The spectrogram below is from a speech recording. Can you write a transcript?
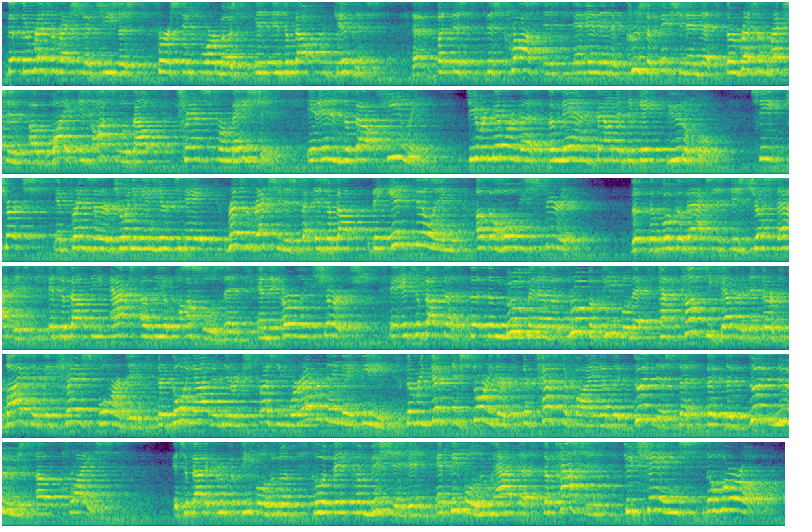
The, the resurrection of Jesus, first and foremost, is, is about forgiveness. Uh, but this, this cross is, and, and the crucifixion and the, the resurrection of life is also about transformation. It is about healing. Do you remember the, the man found at the gate beautiful? See, church and friends that are joining in here today, resurrection is, is about the infilling of the Holy Spirit. The, the book of Acts is, is just that. It's, it's about the acts of the apostles and, and the early church. It's about the, the, the, movement of a group of people that have come together, that their lives have been transformed, and they're going out and they're expressing wherever they may be the redemptive story. They're, they're testifying of the goodness, the, the, the good news of Christ. It's about a group of people who have, who have been commissioned and, and people who have the, the passion to change the world,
